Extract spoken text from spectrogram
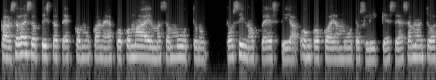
kansalaisopistot Ekko mukana ja koko maailmassa on muuttunut tosi nopeasti ja on koko ajan muutosliikkeessä. Ja samoin tuo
